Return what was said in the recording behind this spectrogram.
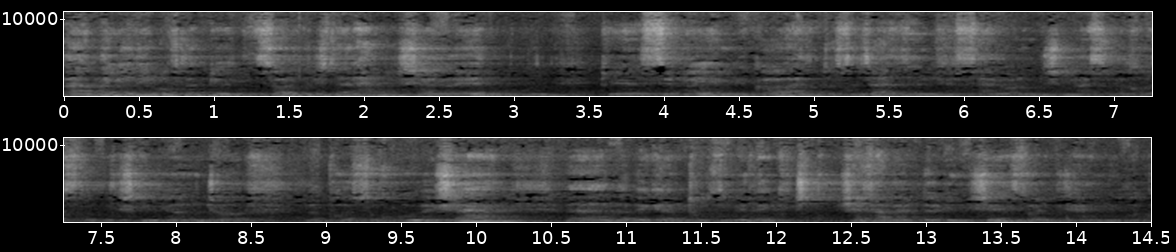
و من یادی گفتم که سال پیش در همین شرایط بود که سنای امریکا از دو از این سران موش مسئله خواسته بودش که بیان اونجا و پاسخگو بشن و بگم توضیح بدن که چه خبرداری میشه. سال پیش همین موقع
